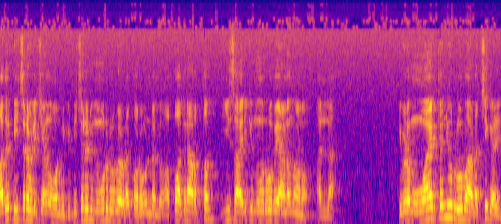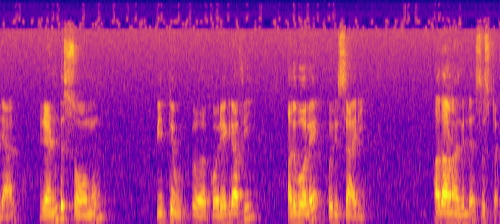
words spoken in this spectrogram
അത് ടീച്ചറെ വിളിച്ച് ഞങ്ങൾ ഓർമ്മിക്കും. ടീച്ചർ ഒരു നൂറ് രൂപ ഇവിടെ കുറവുണ്ടല്ലോ. അപ്പോൾ അതിനർത്ഥം ഈ സാരിക്ക് നൂറ് രൂപയാണെന്നാണോ? അല്ല. ഇവിടെ മൂവായിരത്തി അഞ്ഞൂറ് രൂപ അടച്ചു കഴിഞ്ഞാൽ രണ്ട് സോങ്ങും വിത്ത് കൊറിയോഗ്രാഫി അതുപോലെ ഒരു സാരി. അതാണ് അതിന്റെ സിസ്റ്റം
